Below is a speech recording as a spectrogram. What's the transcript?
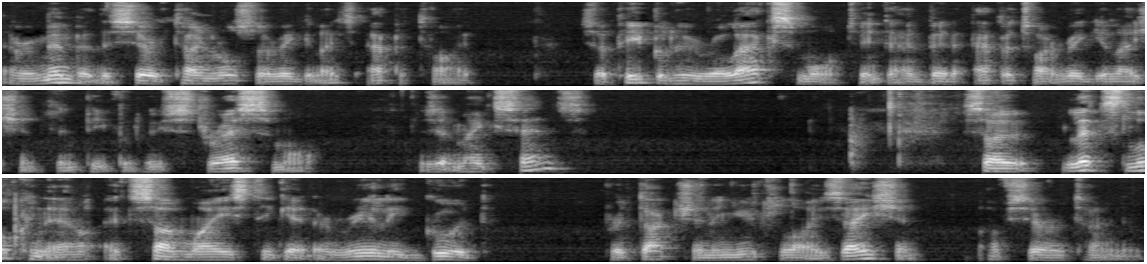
Now remember, the serotonin also regulates appetite. So people who relax more tend to have better appetite regulation than people who stress more. Does it make sense? So let's look now at some ways to get a really good production and utilization of serotonin.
